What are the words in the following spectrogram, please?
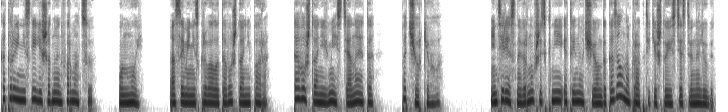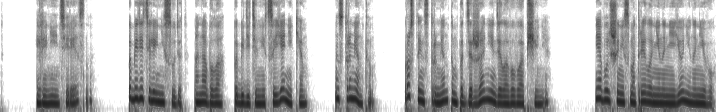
которые несли лишь одну информацию. Он мой. А Сэмми не скрывала того, что они пара. Того, что они вместе, она это подчеркивала. Интересно, вернувшись к ней этой ночью, он доказал на практике, что естественно любит? Или не интересно? Победителей не судят. Она была победительницей, я никем. Инструментом. Просто инструментом поддержания делового общения. Я больше не смотрела ни на нее, ни на него.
